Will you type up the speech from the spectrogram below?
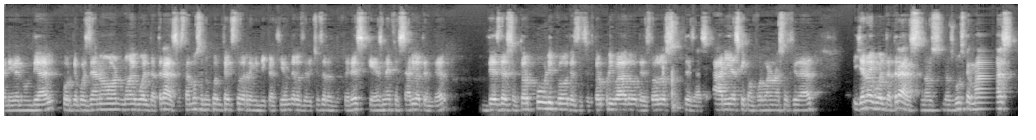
a nivel mundial porque pues ya no, no hay vuelta atrás. Estamos en un contexto de reivindicación de los derechos de las mujeres que es necesario atender desde el sector público, desde el sector privado, desde, todas desde las áreas que conforman una sociedad y ya no hay vuelta atrás. Nos, nos guste más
